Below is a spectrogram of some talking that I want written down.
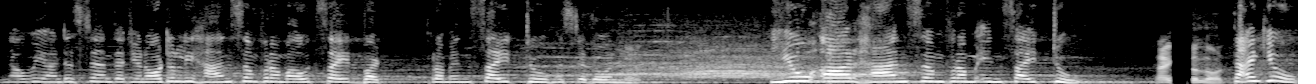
Now we understand that you're not only handsome from outside, but from inside too, Mr. Dhoni. You are handsome from inside too. Thanks a lot. Thank you,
